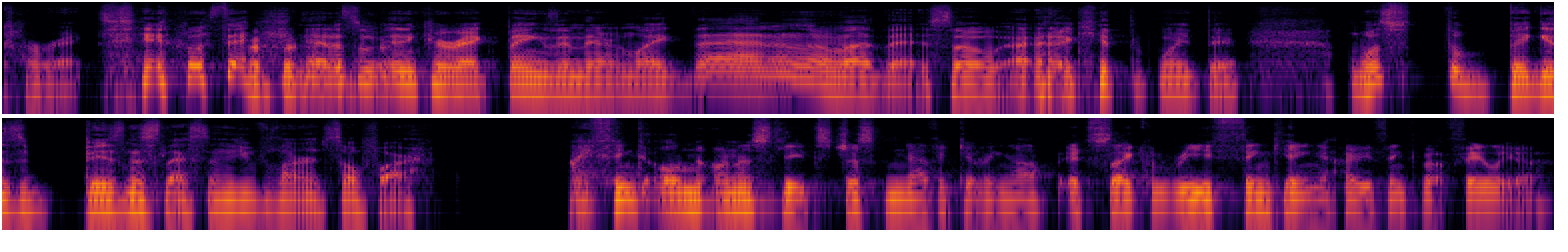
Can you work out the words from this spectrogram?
correct. it was it had some incorrect things in there. I'm like, that I don't know about that. So I, I get the point there. What's the biggest business lesson you've learned so far? I think on, honestly, it's just never giving up. It's like rethinking how you think about failure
